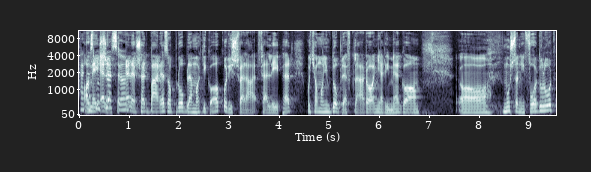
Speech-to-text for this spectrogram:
hát amely elesz, elesett, bár ez a problematika akkor is feláll, felléphet, hogyha mondjuk Dobrev Klára nyeri meg a a mostani fordulót,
